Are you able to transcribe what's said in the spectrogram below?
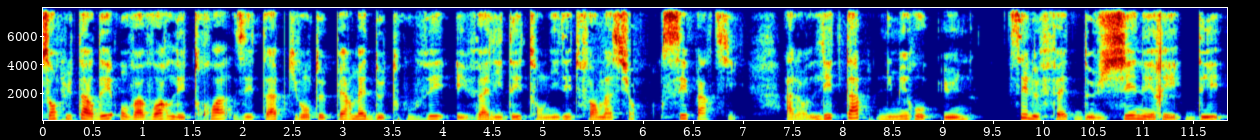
sans plus tarder, on va voir les trois étapes qui vont te permettre de trouver et valider ton idée de formation. C'est parti. Alors l'étape numéro une, c'est le fait de générer des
